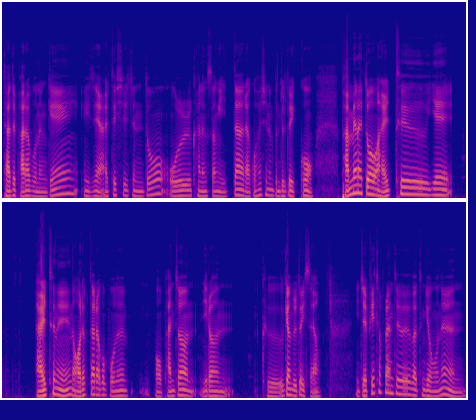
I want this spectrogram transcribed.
다들 바라보는 게 이제 알트 시즌도 올 가능성이 있다라고 하시는 분들도 있고 반면에 또 알트의 알트는 어렵다라고 보는 뭐 반전 이런 그 의견들도 있어요. 이제 피터 프렌드 같은 경우는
